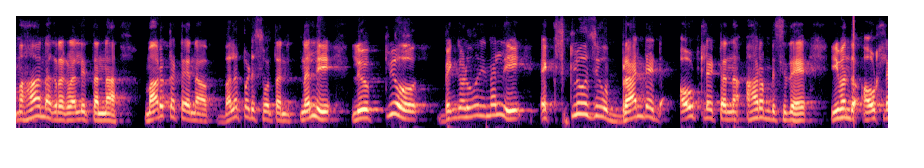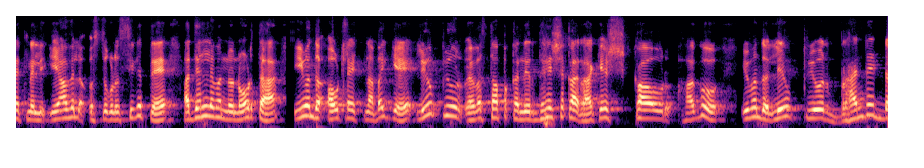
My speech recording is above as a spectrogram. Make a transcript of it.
ಮಹಾನಗರಗಳಲ್ಲಿ ತನ್ನ ಮಾರುಕಟ್ಟೆಯನ್ನು ಬಲಪಡಿಸುವಂಥ ನಿಟ್ಟಿನಲ್ಲಿ ಲಿಪ್ಯೋ ಬೆಂಗಳೂರಿನಲ್ಲಿ ಎಕ್ಸ್ಕ್ಲೂಸಿವ್ ಬ್ರಾಂಡೆಡ್ ಔಟ್ಲೆಟ್ ಅನ್ನು ಆರಂಭಿಸಿದೆ. ಈ ಒಂದು ಔಟ್ಲೆಟ್ನಲ್ಲಿ ಯಾವೆಲ್ಲ ವಸ್ತುಗಳು ಸಿಗುತ್ತೆ ಅದೆಲ್ಲವನ್ನು ನೋಡ್ತಾ ಈ ಒಂದು ಔಟ್ಲೆಟ್ನ ಬಗ್ಗೆ ಲಿವ್ ಪ್ಯೂರ್ ವ್ಯವಸ್ಥಾಪಕ ನಿರ್ದೇಶಕ ರಾಕೇಶ್ ಕೌರ್ ಹಾಗೂ ಈ ಒಂದು ಲಿವ್ ಪ್ಯೂರ್ ಬ್ರಾಂಡೆಡ್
